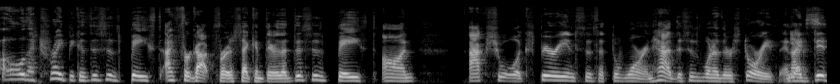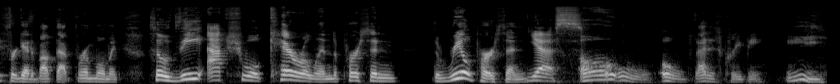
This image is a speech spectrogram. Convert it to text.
oh, that's right, because this is based, I forgot for a second there that this is based on actual experiences that the Warren had. This is one of their stories. And I did forget about that for a moment. So the actual Carolyn, the person, the real person. Yes. Oh, oh, that is creepy. Eee.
